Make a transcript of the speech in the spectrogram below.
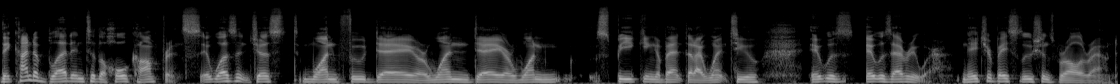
they kind of bled into the whole conference. It wasn't just one food day or one day or one speaking event that I went to. It was it was everywhere. Nature-based solutions were all around.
